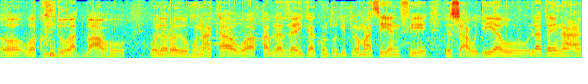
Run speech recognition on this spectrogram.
وكنت أتبعه اولروي هناك وقبل ذلك كنت دبلوماسيا في السعودية ولدينا آه،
